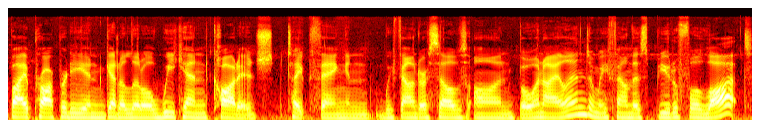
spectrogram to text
buy property and get a little weekend cottage type thing. And we found ourselves on Bowen Island and we found this beautiful lot.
